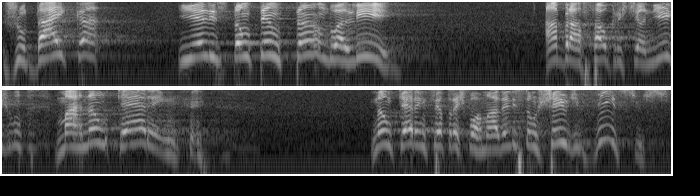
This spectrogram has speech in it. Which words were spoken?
judaica e eles estão tentando ali abraçar o cristianismo, mas não querem não querem ser transformados, eles são cheios de vícios.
